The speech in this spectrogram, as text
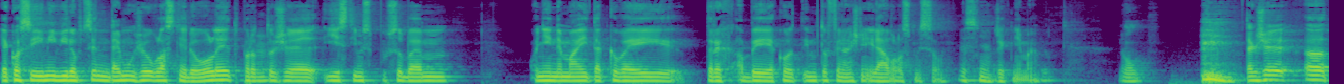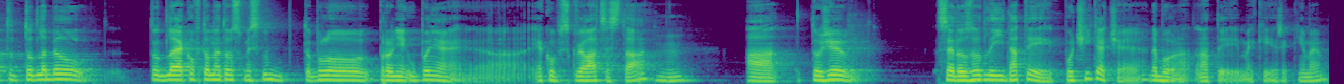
jako si jiný výrobci nemůžou vlastně dovolit, hmm. protože jistým způsobem oni nemají takovej trh, aby jako jim to finančně i dávalo smysl. Jasně. Řekněme. No. Takže uh, to, tohle byl tohle jako v tomto smyslu to bylo pro ně úplně uh, jako skvělá cesta mm. a to, že se rozhodli jít na ty počítače, nebo na, na ty Macy, řekněme,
